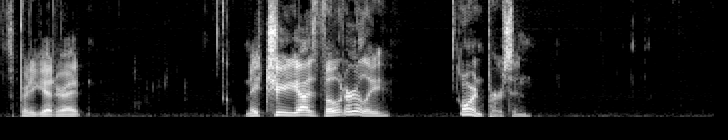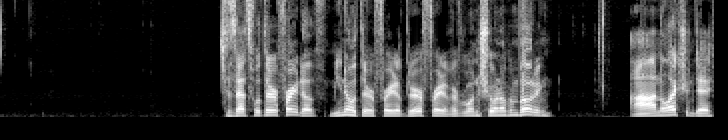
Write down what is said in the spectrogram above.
It's pretty good, right? Make sure you guys vote early or in person. Because that's what they're afraid of. You know what they're afraid of. They're afraid of everyone showing up and voting on election day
